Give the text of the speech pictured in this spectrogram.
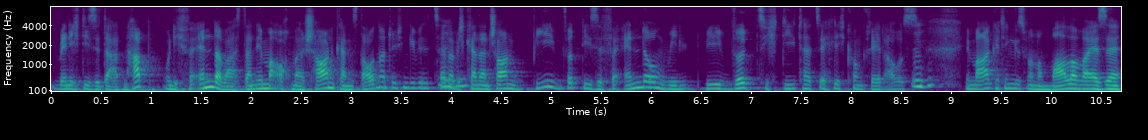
wenn ich diese Daten habe und ich verändere was, dann immer auch mal schauen kann. Es dauert natürlich eine gewisse Zeit, mhm. aber ich kann dann schauen, wie wird diese Veränderung, wie, wie wirkt sich die tatsächlich konkret aus. Mhm. Im Marketing ist man normalerweise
